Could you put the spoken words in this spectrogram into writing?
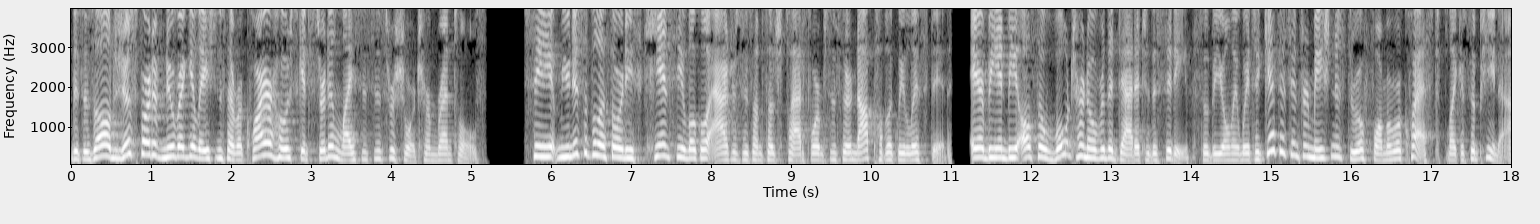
This is all just part of new regulations that require hosts get certain licenses for short-term rentals. See, municipal authorities can't see local addresses on such platforms since they're not publicly listed. Airbnb also won't turn over the data to the city, so the only way to get this information is through a formal request, like a subpoena.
